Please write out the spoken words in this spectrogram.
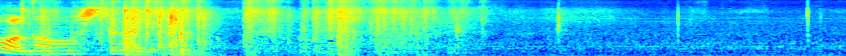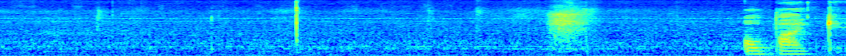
今日は何もしてないよ。お化け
